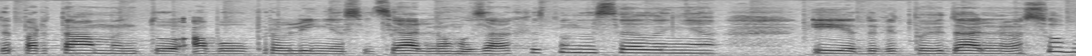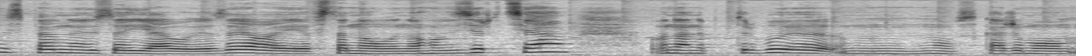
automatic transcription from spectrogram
департаменту або управління соціального захисту населення і до відповідальної особи з певною заявою. Заява є встановленого взірця, вона не потребує, ну скажімо,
